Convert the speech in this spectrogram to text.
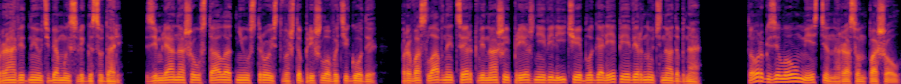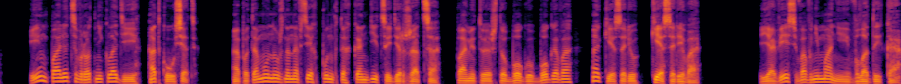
Праведные у тебя мысли, государь. Земля наша устала от неустройства, что пришло в эти годы. Православной церкви нашей прежнее величие и благолепие вернуть надобно. Торг зело уместен, раз он пошел. Им палец в рот не клади, откусят. А потому нужно на всех пунктах кондиций держаться, памятуя, что Богу Богова, а кесарю Кесарева. Я весь во внимании, владыка.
